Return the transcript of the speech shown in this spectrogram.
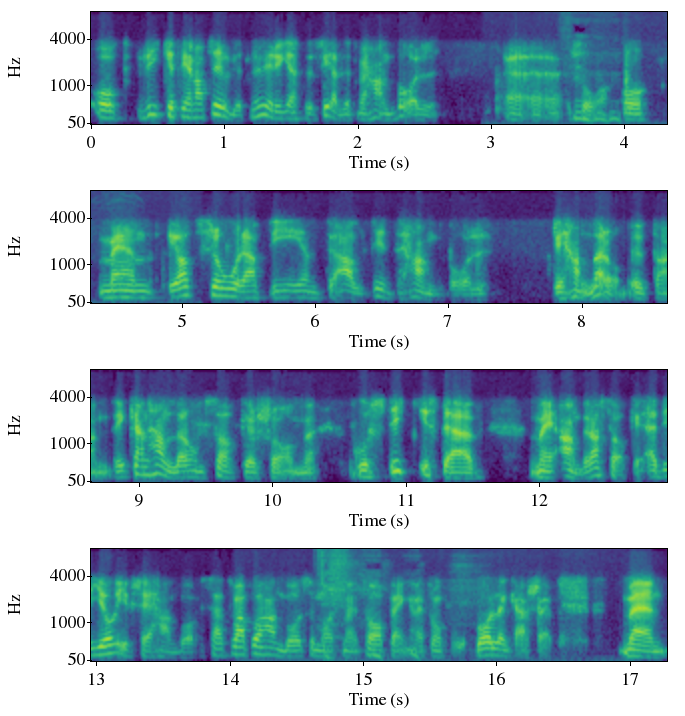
Och vilket är naturligt, nu är det jättetrevligt med handboll. Eh, så. Mm. Och, men jag tror att det är inte alltid handboll det handlar om, utan det kan handla om saker som går stick i stäv med andra saker. Det gör i och för sig handboll. Satsar man på handboll så måste man ta pengarna från fotbollen kanske. Men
